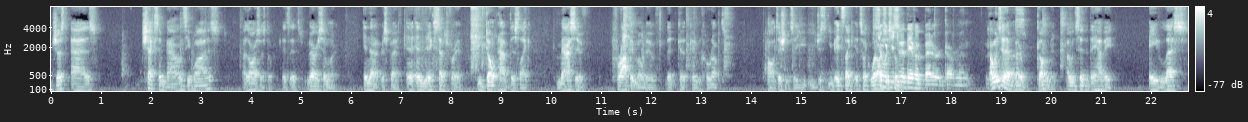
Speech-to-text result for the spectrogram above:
just as checks and balances wise as our system. It's it's very similar in that respect, and, and except for it, you don't have this like massive profit motive that can, can corrupt politicians. So you, you just you, it's like it's like what so our would you say that they have a better government? I wouldn't say they have a better government. I would say that they have a a less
